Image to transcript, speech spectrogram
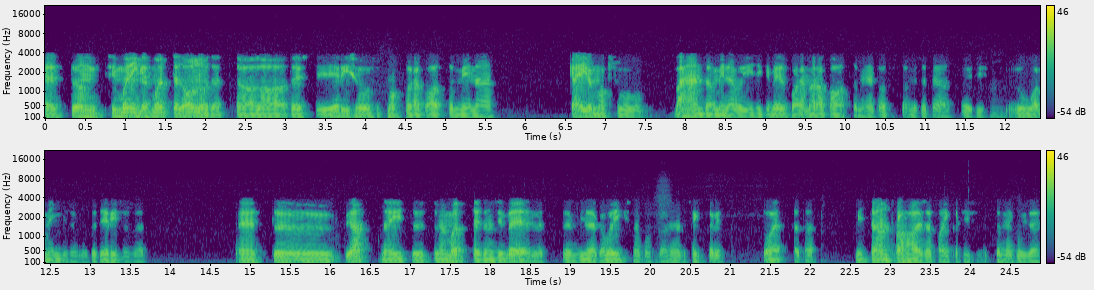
et on siin mõningad mõtted olnud, et a la tõesti erisoodustusmaksu ärakaotamine, käibemaksu vähendamine või isegi veel parem ärakaotamine tutvustamise pealt või siis mm. luua mingisugused erisused. et jah, neid ütleme mõtteid on siin veel, et millega võiks nagu seda nii-öelda sektorit toetada, mitte ainult rahaliselt paika, siis ütleme, kui see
